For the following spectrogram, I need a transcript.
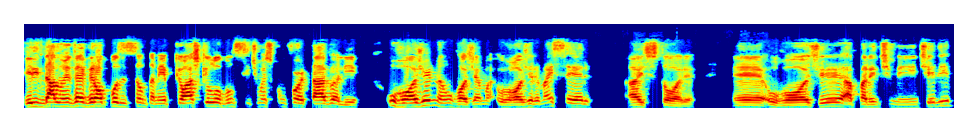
ele em dado momento vai virar oposição também, porque eu acho que o Lobão se sente mais confortável ali. O Roger não, o Roger, é o Roger é mais sério a história. É, o Roger, aparentemente, ele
